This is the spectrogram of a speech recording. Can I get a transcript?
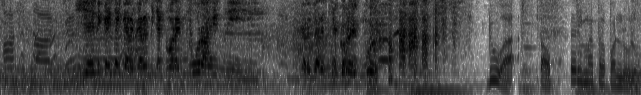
Astaga. iya ini kayaknya gara-gara minyak goreng murah ini gara-gara minyak goreng murah 2. Top, terima telepon dulu.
